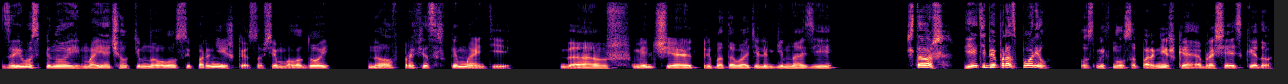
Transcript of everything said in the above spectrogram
За его спиной маячил темноволосый парнишка, совсем молодой, но в профессорской мантии. Да уж, мельчают преподаватели в гимназии. «Что ж, я тебе проспорил», — усмехнулся парнишка, обращаясь к Эду.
